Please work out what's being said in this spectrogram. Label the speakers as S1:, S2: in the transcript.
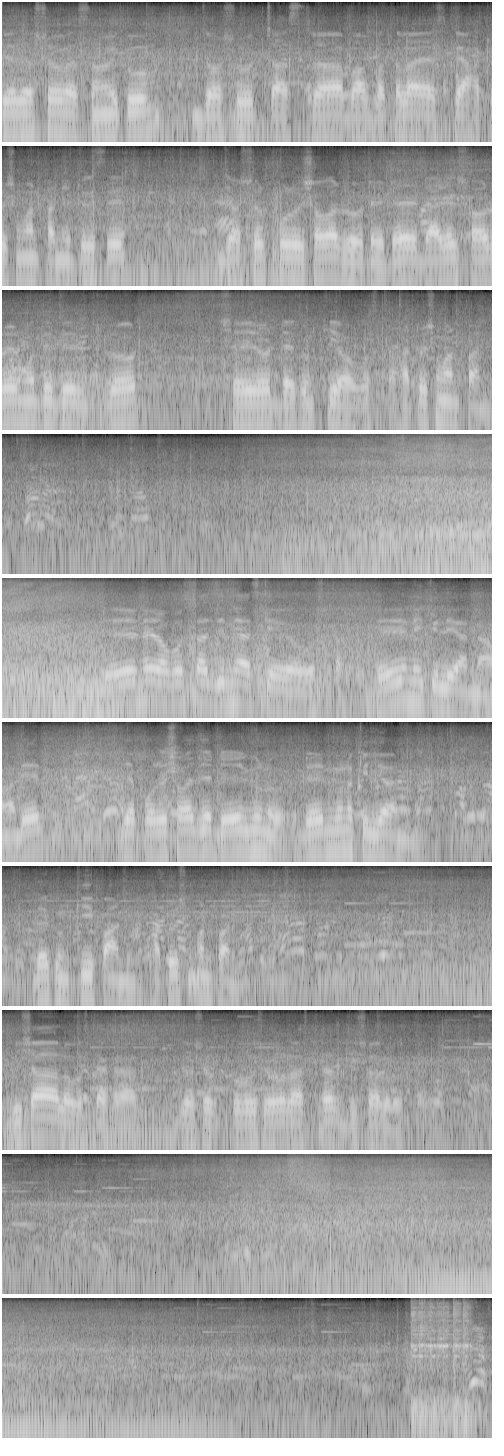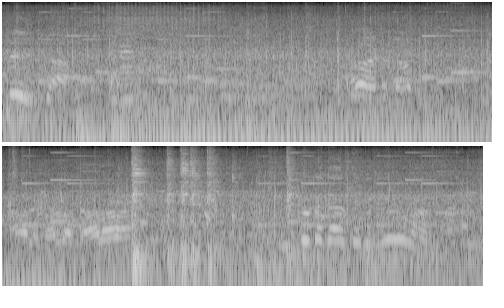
S1: প্রিয় দর্শক, আসসালামু আলাইকুম। যশোর চাষরা বাবলাতলায় আজকে হাঁটু সমান পানি উঠে গেছে। যশোর পৌরসভার রোড, এটা ডাইরেক্ট শহরের মধ্যে যে রোড, সেই রোড দেখুন কি অবস্থা হাঁটু সমান পানি। ড্রেনের অবস্থার জন্য আজকে এই অবস্থা। ড্রেনই ক্লিয়ার না, আমাদের যে পৌরসভার যে ড্রেনগুলো ড্রেনগুলো ক্লিয়ার না। দেখুন কি পানি হাঁটু সমান পানি। বিশাল অবস্থা খারাপ। যশোর পৌরসভার রাস্তার বিশাল অবস্থা। খারাপ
